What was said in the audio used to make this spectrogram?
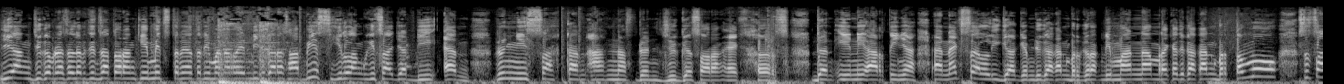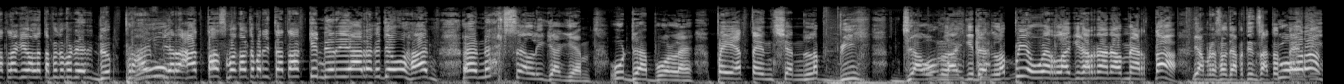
yang juga berhasil dapetin satu orang Kimits ternyata di mana Randy juga harus habis hilang begitu saja di end. Menyisahkan Ahnaf dan juga seorang Exhurst dan ini artinya NXL Liga Game juga akan bergerak di mana mereka juga akan bertemu sesaat lagi oleh teman-teman dari The Prime. Oh. di arah atas bakal coba ditatakin dari arah kejauhan. NXL Liga Game. Udah boleh pay attention lebih jauh my lagi dan lebih aware lagi karena ada Merta yang berhasil dapetin satu Dua orang.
